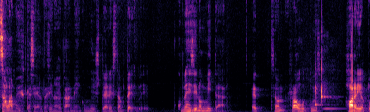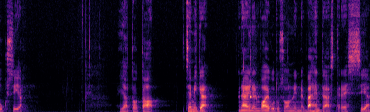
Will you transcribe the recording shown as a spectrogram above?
salamyhkäiseltä, siinä on jotain niin kuin mysteeristä, mutta kun ei siinä ole mitään. Et se on rauhoittumisharjoituksia. Ja tota, se, mikä näiden vaikutus on, niin ne vähentää stressiä,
